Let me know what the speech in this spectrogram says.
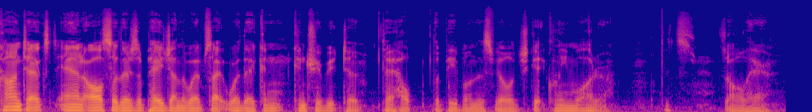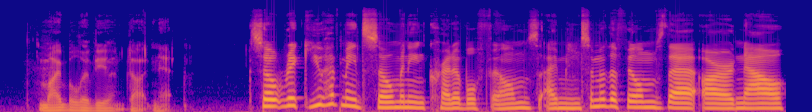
context, and also there's a page on the website where they can contribute to to help the people in this village get clean water. It's, it's all there. MyBolivia.net. So, Rick, you have made so many incredible films. I mean, some of the films that are now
